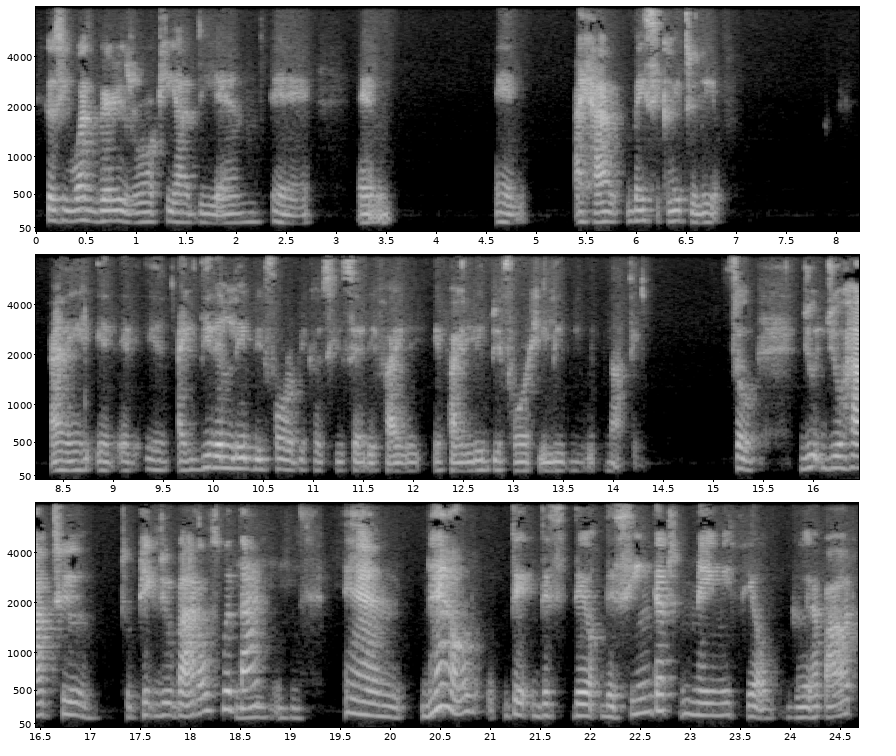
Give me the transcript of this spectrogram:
because he was very rocky at the end, uh, and and I have basically to leave. And it, it, it, it, I didn't leave before because he said if I if I leave before, he leave me with nothing. So you you have to to pick your battles with that. Mhm, And now the, the the the thing that made me feel good about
